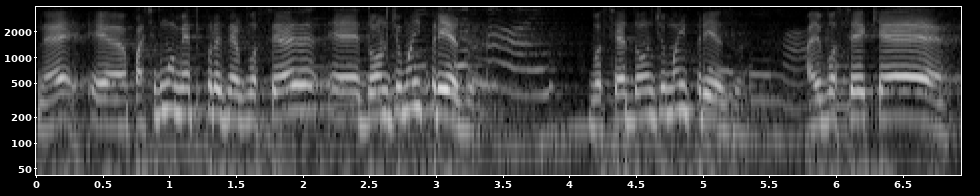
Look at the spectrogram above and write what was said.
Né? É, a partir do momento, por exemplo, você é, é dono de uma empresa. Você é dono de uma empresa. Aí você quer.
